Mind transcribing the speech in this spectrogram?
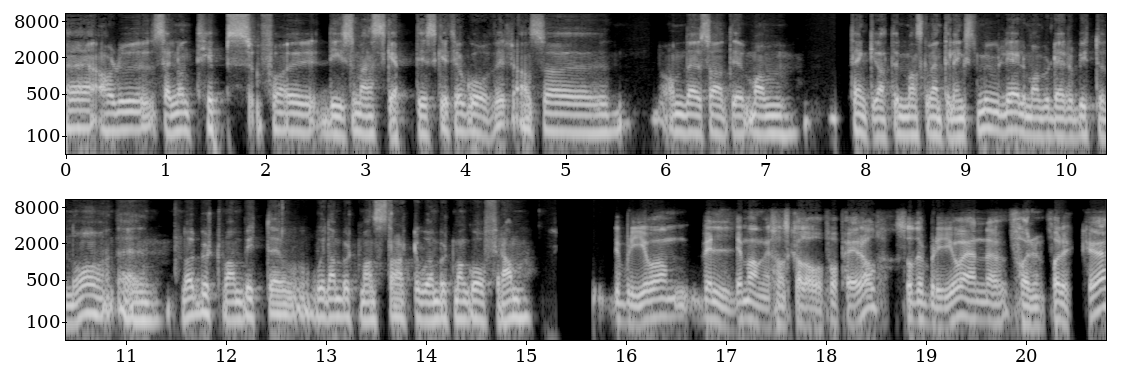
Eh, har du selv noen tips for de som er skeptiske til å gå over? Altså om det er sånn at man tenker at man skal vente lengst mulig, eller man vurderer å bytte nå. Eh, når burde man bytte? Hvordan burde man starte? Hvordan burde man gå fram? Det blir jo veldig mange som skal over på payroll, så det blir jo en form for kø.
